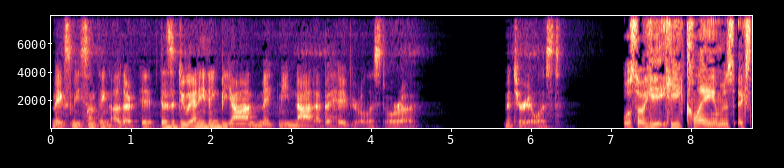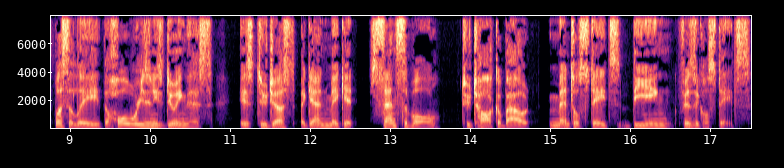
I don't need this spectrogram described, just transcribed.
makes me something other does it do anything beyond make me not a behavioralist or a materialist well so he he claims explicitly the whole reason he's doing this is to just again make it sensible to talk about mental states being physical states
